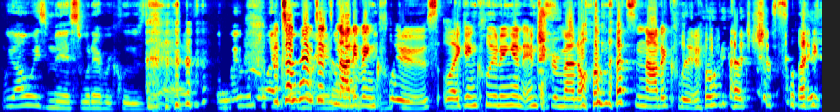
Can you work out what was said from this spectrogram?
we always miss whatever clues they have. like but sometimes it's not even clues, like including an instrumental. that's not a clue. That's just like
